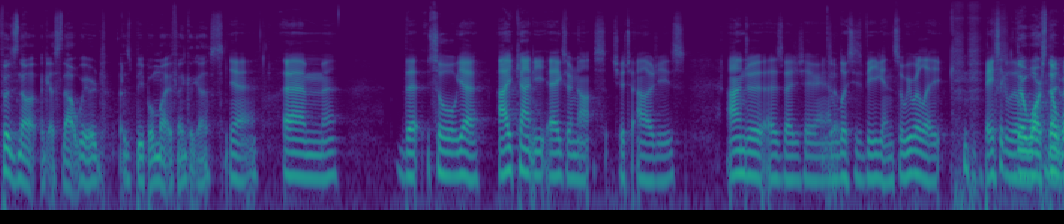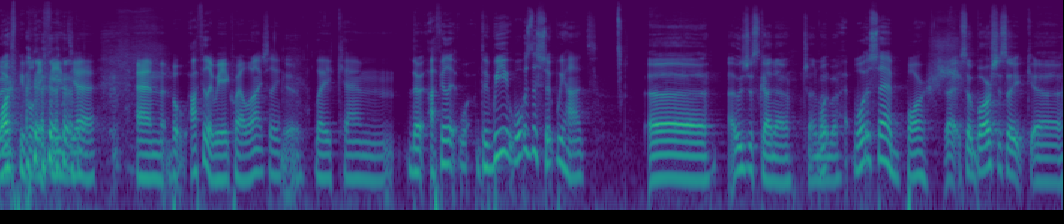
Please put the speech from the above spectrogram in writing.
food's not, I guess, that weird as people might think. I guess. Yeah. Um. The so yeah, I can't eat eggs or nuts due to allergies. Andrew is vegetarian and Yep. Lucy's vegan, so we were like basically the, The worst the nightmare. worst people to feed. Yeah. Um. But I feel like we ate quite a lot actually. Yeah. Like um. The I feel like did we what was the soup we had? Uh, I was just kind of trying to remember. what was uh, borscht? Right, so borscht is like uh,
